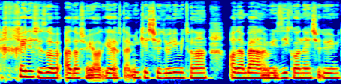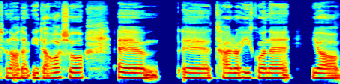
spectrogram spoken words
خیلی چیزا ازشون یاد گرفتم. اینکه چجوری می‌تونن آدم برنامه‌ریزی کنه چجوری می‌تونه آدم ایده هاشو طراحی کنه یا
